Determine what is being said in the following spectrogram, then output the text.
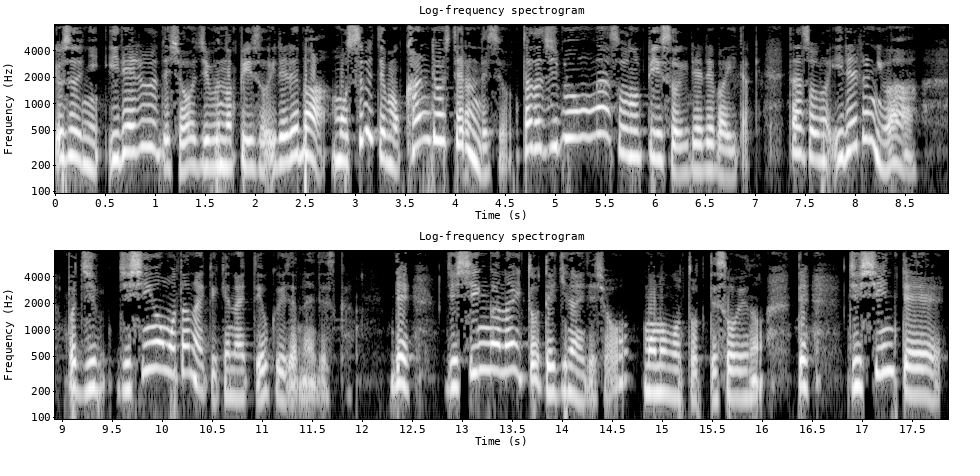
要するに入れるでしょ？自分のピースを入れれば、もうすべてもう完了してるんですよ。ただ自分がそのピースを入れればいいだけ。ただその入れるには、やっぱ自信を持たないといけないってよく言うじゃないですか。で、自信がないとできないでしょ？物事ってそういうの。で、自信って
